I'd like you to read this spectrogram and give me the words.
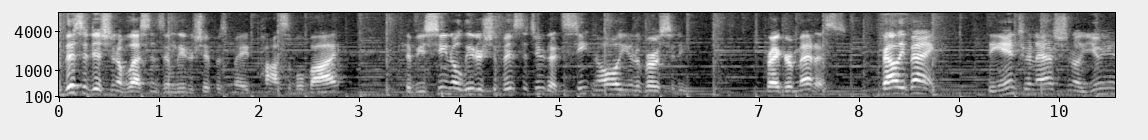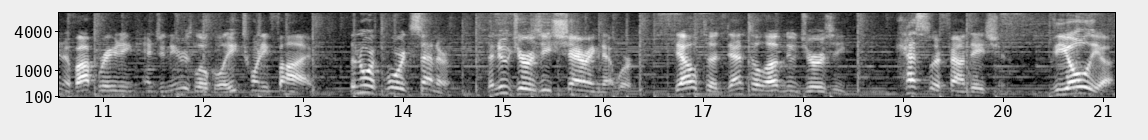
This edition of Lessons in Leadership is made possible by the Buccino Leadership Institute at Seton Hall University, Prager Metis, Valley Bank, the International Union of Operating Engineers Local 825, the North Ward Center, the New Jersey Sharing Network, Delta Dental of New Jersey, Kessler Foundation, Veolia,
